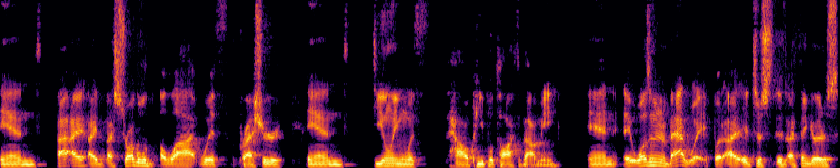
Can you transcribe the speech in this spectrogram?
and I, I, I struggled a lot with pressure and dealing with how people talked about me. And it wasn't in a bad way, but I, it just, it, I think there's,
